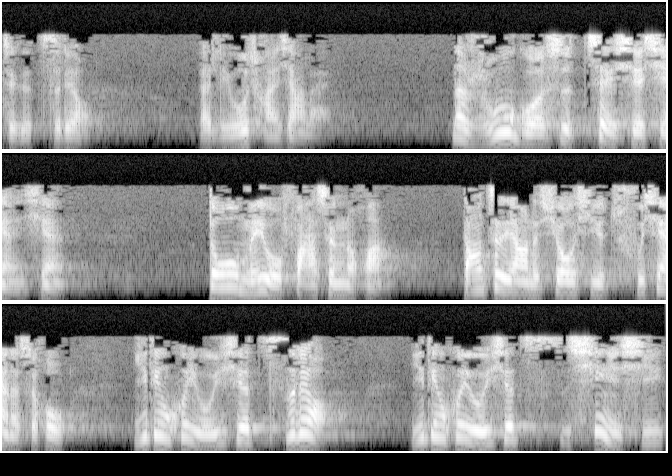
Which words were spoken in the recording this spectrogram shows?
这个资料来流传下来。那如果是这些显现，都没有发生的话，当这样的消息出现的时候，一定会有一些资料，一定会有一些信息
